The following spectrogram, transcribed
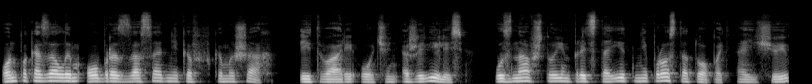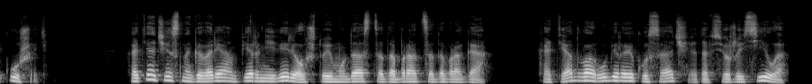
Он показал им образ засадников в камышах, и твари очень оживились, узнав, что им предстоит не просто топать, а еще и кушать. Хотя, честно говоря, Ампер не верил, что им удастся добраться до врага, Хотя два Рубера и Кусач – это все же сила.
